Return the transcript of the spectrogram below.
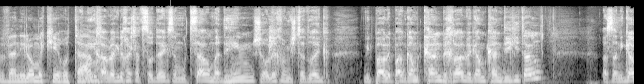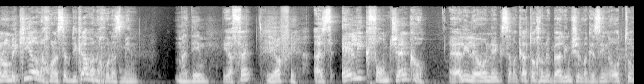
ואני לא מכיר אותם. אני חייב להגיד לך שאתה צודק, זה מוצר מדהים שהולך ומשתדרג מפעם לפעם, גם כאן בכלל וגם כאן דיגיטל. אז אני גם לא מכיר, אנחנו נעשה בדיקה ואנחנו נזמין. מדהים, יפה. יופי. אז אליק פורמצ'נקו, היה לי לעונג, סמנכ"ל תוכן ובעלים של מגזין אוטו.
